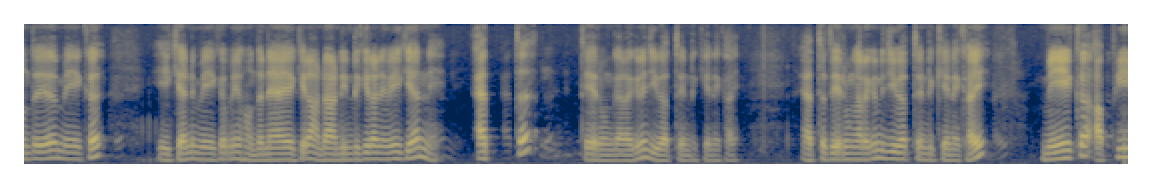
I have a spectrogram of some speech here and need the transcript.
හොඳය මේක ඒ කියන්න මේක මේ හොඳ නෑය කියලා අඩාඩින්ට කියලා නෙවේ කියන්නේ ඇත්ත තේරුම් ගරගෙන ජීවත්වෙන්ට කියන එකයි. ඇත්ත තේරුම් අරගෙන ජීවත්වෙන්ට කියන එකයි මේක අපි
